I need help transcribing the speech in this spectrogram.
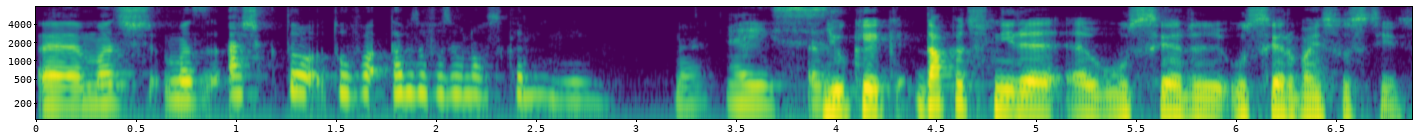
Eh, mas, mas acho que a fa- estamos a fazer o nosso caminho, não é? É isso. E o que é que dá para definir a- a- o ser, o ser bem sucedido?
